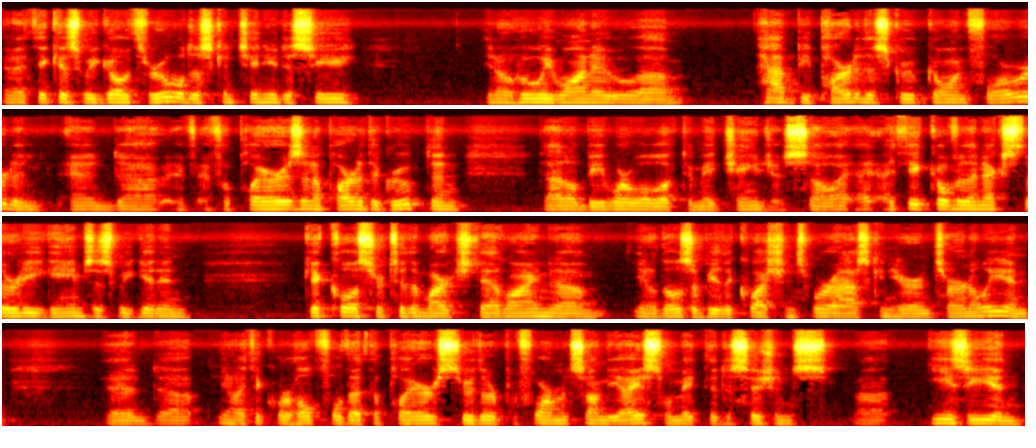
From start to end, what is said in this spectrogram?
and I think as we go through, we'll just continue to see, you know, who we want to um, have be part of this group going forward. And and uh, if, if a player isn't a part of the group, then that'll be where we'll look to make changes. So I, I think over the next 30 games, as we get in, get closer to the March deadline, um, you know, those will be the questions we're asking here internally, and and uh, you know, I think we're hopeful that the players, through their performance on the ice, will make the decisions uh, easy and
